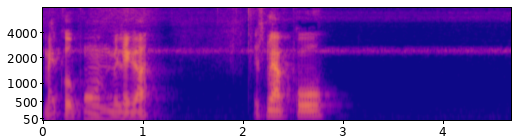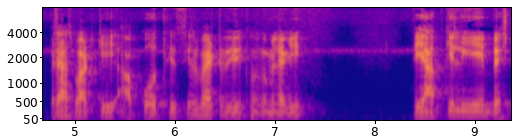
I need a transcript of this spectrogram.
माइक्रोफोन मिलेगा। इसमें आपको पचास वाट की आपको थ्री सील बैटरी देखने को मिलेगी। तो ये आपके लिए बेस्ट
